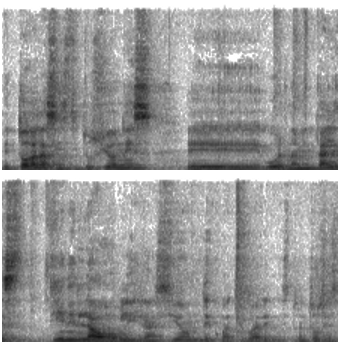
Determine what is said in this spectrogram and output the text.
Eh, todas las instituciones eh, gubernamentales tienen la obligación de coadyuvar en esto. Entonces,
